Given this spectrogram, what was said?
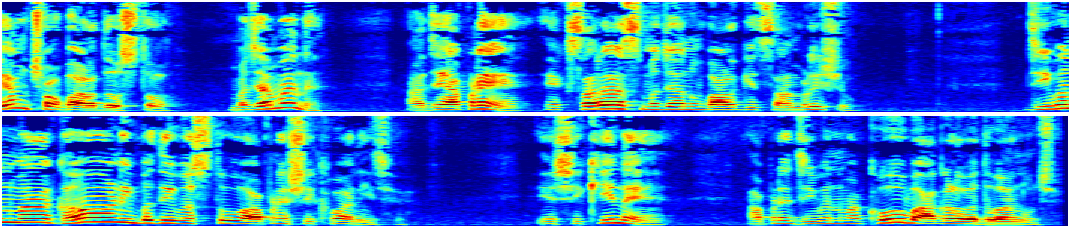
કેમ છો બાળ દોસ્તો? મજામાં ને? આજે આપણે એક સરસ મજાનું બાળગીત સાંભળીશું. જીવનમાં ઘણી બધી વસ્તુઓ આપણે શીખવાની છે. એ શીખીને આપણે જીવનમાં ખૂબ આગળ વધવાનું છે.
